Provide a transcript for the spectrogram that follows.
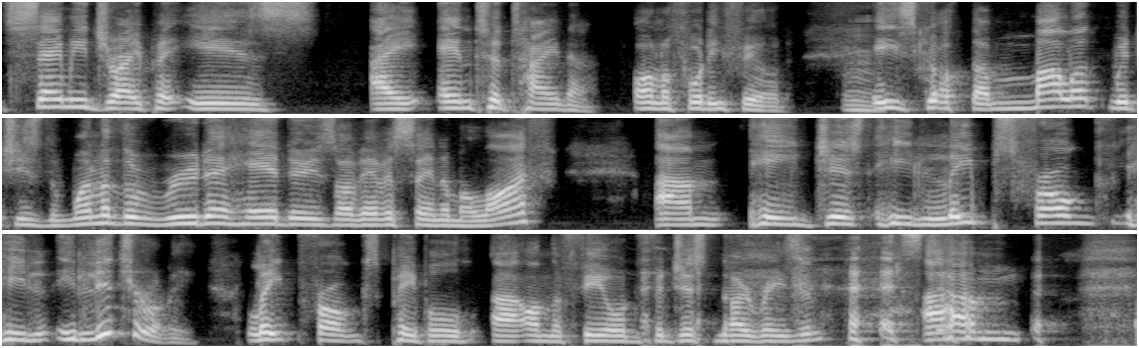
Sammy Draper is a entertainer on a footy field. He's got the mullet, which is the, one of the ruder hairdos I've ever seen in my life. Um, he just he leaps frog. He he literally leapfrogs people uh, on the field for just no reason. It's still, Um,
